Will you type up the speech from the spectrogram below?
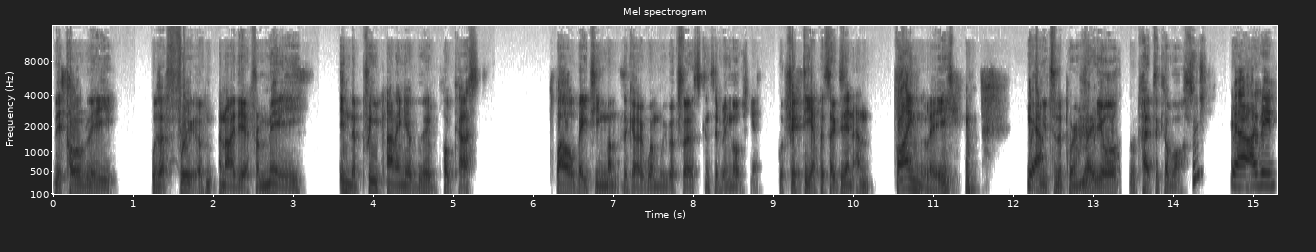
this probably was a fruit of an idea from me in the pre-planning of the podcast 12, 18 months ago when we were first considering launching it. We're 50 episodes in and finally yeah. to the point where you're prepared to come off. Yeah, I mean,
